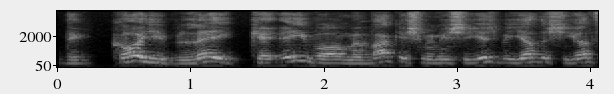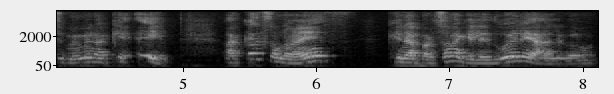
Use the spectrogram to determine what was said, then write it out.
de lei que eivo me vakesh me mishiyesh biyad shiyatz memena que eiv. ¿Acaso no es que una persona que le duele algo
